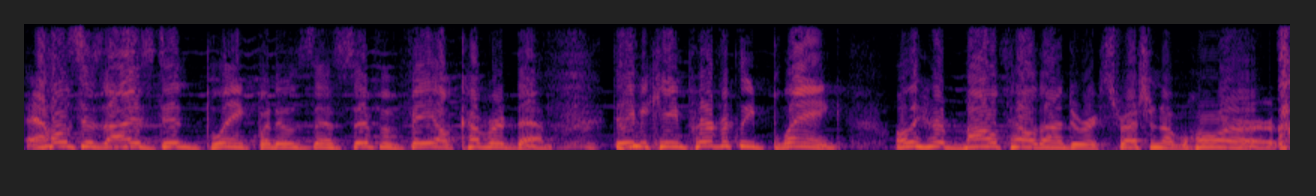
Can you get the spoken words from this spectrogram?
Alice's eyes didn't blink, but it was as if a veil covered them. They became perfectly blank. Only her mouth held on to her expression of horror.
